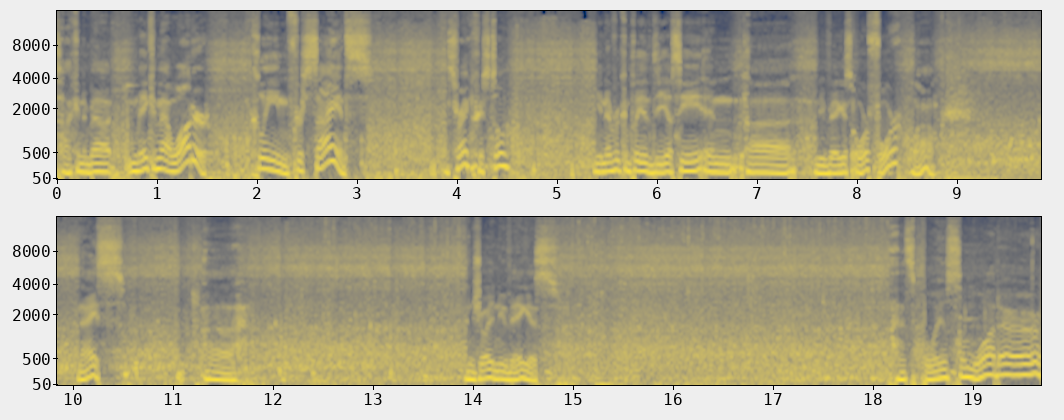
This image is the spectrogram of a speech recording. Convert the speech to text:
Talking about making that water clean for science. That's right, Crystal. You never completed the DLC in uh, New Vegas or four? Wow, nice. Uh, enjoy New Vegas. Let's boil some water.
